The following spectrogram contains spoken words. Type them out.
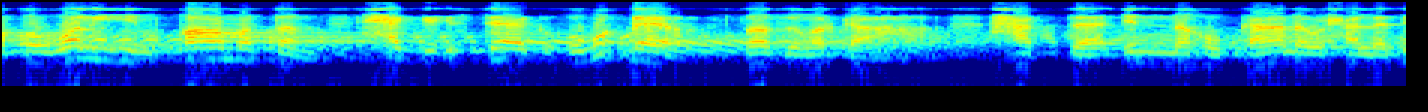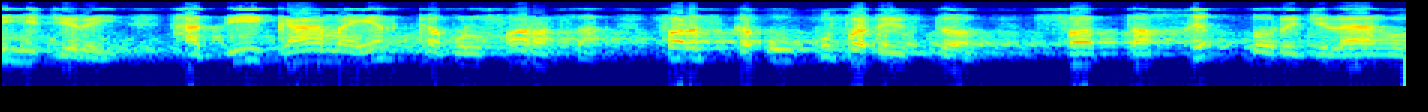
atwalihim qaamatan xagga istaaga ugu dheer saasuu markaa ahaa. Xataa inahu kaana waxaa la dhihi jiray haddii kaana yarkabu lfarasa faraska uu ku fadhiisto fatakhidu rijlaahu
